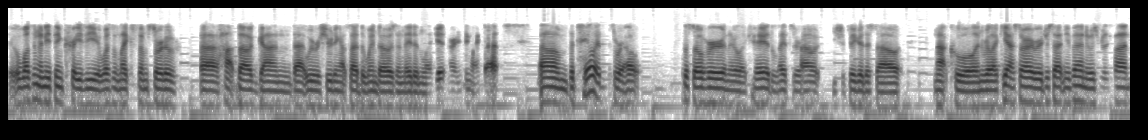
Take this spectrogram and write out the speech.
It wasn't anything crazy. It wasn't like some sort of uh, hot dog gun that we were shooting outside the windows and they didn't like it or anything like that. Um, the taillights were out. This over and they were like, "Hey, the lights are out. You should figure this out. Not cool." And we are like, "Yeah, sorry. We were just at an event. It was really fun.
